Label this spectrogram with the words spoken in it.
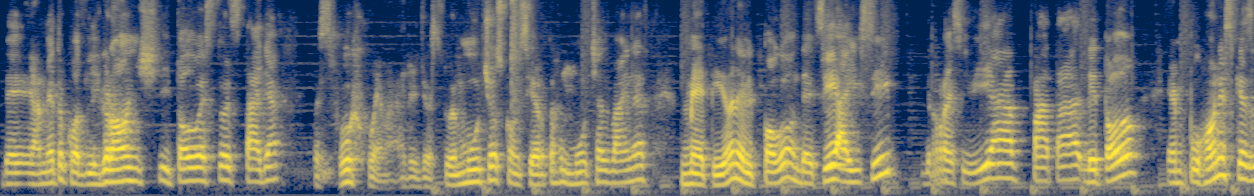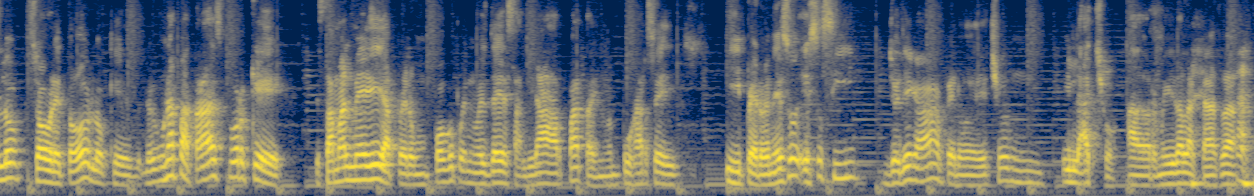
de a mí me tocó el grunge y todo esto estalla, pues, uff, madre, yo estuve en muchos conciertos, en muchas vainas, metido en el pogo, donde sí, ahí sí, recibía pata de todo, empujones, que es lo, sobre todo lo que, una patada es porque está mal medida, pero un poco pues no es de salir a dar pata y no empujarse. Y, pero en eso, eso sí, yo llegaba, pero de hecho un hilacho a dormir a la casa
